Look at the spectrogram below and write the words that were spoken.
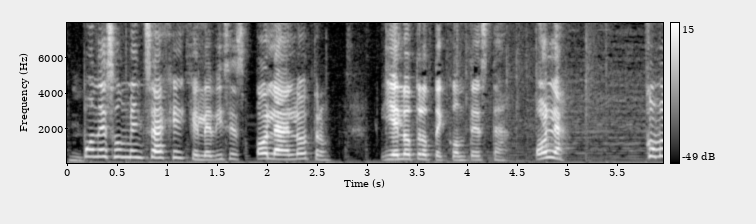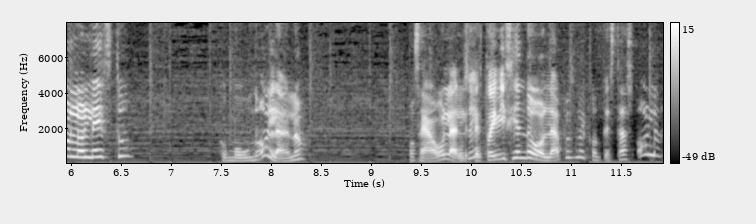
Mm. Pones un mensaje que le dices hola al otro y el otro te contesta hola. ¿Cómo lo lees tú? Como un hola, ¿no? O sea, hola, ¿Oh, le sí? te estoy diciendo hola, pues me contestas hola.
